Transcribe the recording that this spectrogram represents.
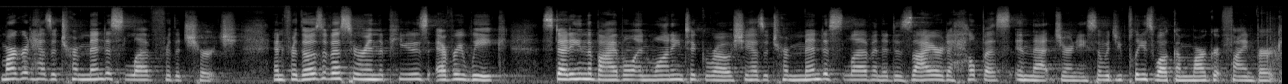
Margaret has a tremendous love for the church. And for those of us who are in the pews every week, studying the Bible and wanting to grow, she has a tremendous love and a desire to help us in that journey. So, would you please welcome Margaret Feinberg?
